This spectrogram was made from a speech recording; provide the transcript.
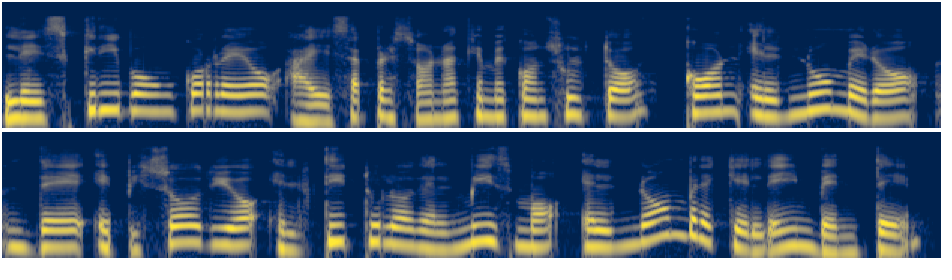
le escribo un correo a esa persona que me consultó con el número de episodio, el título del mismo, el nombre que le inventé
